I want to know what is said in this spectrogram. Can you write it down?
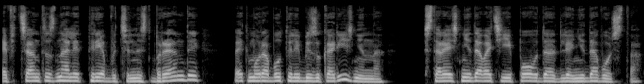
Официанты знали требовательность Бренды, поэтому работали безукоризненно, стараясь не давать ей повода для недовольства.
